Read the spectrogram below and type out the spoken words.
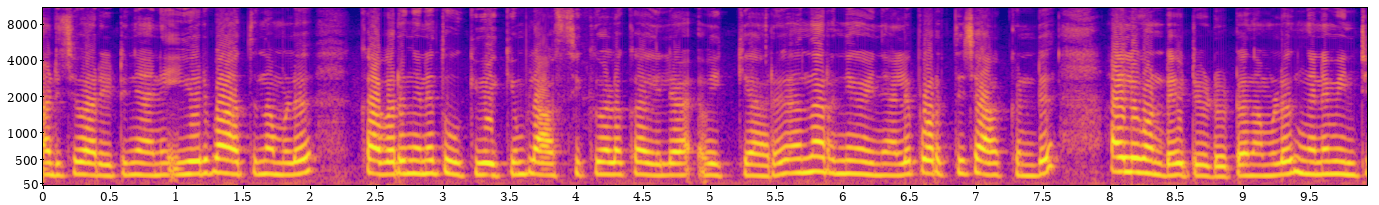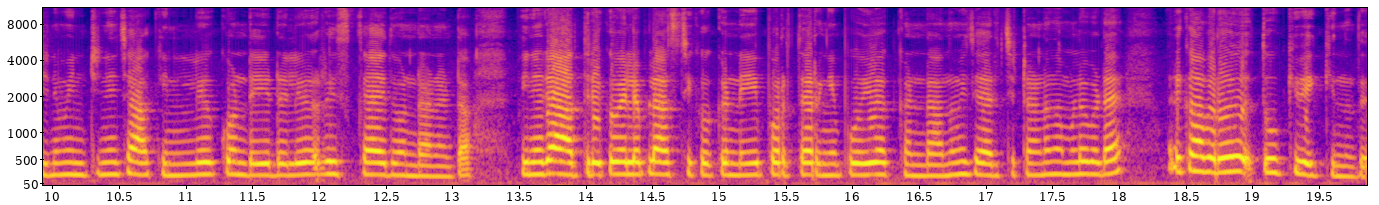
അടിച്ചു വാരിയിട്ട് ഞാൻ ഈ ഒരു ഭാഗത്ത് നമ്മൾ കവർ ഇങ്ങനെ തൂക്കി വെക്കും. പ്ലാസ്റ്റിക്കുകളൊക്കെ അതിൽ വെക്കാറ്. എന്ന് അറിഞ്ഞു കഴിഞ്ഞാൽ പുറത്ത് ചാക്കുണ്ട്. അതിൽ കൊണ്ടുപോയിട്ട് ഇടും കേട്ടോ നമ്മൾ ഇങ്ങനെ മിനിറ്റിന് മിനിറ്റിന് ചാക്കിനിൽ കൊണ്ടുപോയിടൽ റിസ്ക് ആയതുകൊണ്ടാണ് കേട്ടോ പിന്നെ രാത്രിയൊക്കെ വല്ല പ്ലാസ്റ്റിക്കൊക്കെ ഉണ്ടെങ്കിൽ പുറത്തിറങ്ങി പോയി വെക്കണ്ടെന്ന് വിചാരിച്ചിട്ടാണ് നമ്മളിവിടെ ഒരു കവർ തൂക്കി വെക്കുന്നത്.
